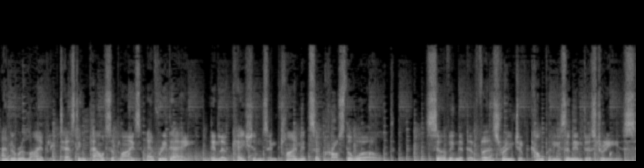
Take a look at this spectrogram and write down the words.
and are reliably testing power supplies every day in locations and climates across the world, serving a diverse range of companies and industries.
